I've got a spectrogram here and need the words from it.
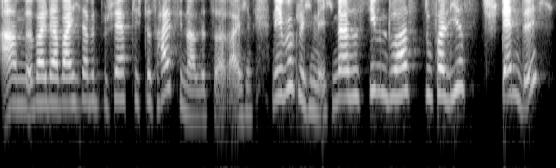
ähm, weil da war ich damit beschäftigt, das Halbfinale zu erreichen. Nee, wirklich nicht. Na, also Stephen, du hast, du verlierst ständig,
